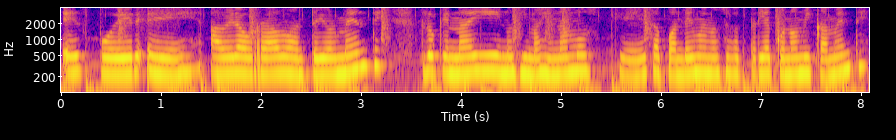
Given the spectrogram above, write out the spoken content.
es poder eh, haber ahorrado anteriormente. Creo que nadie nos imaginamos que esta pandemia nos afectaría económicamente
